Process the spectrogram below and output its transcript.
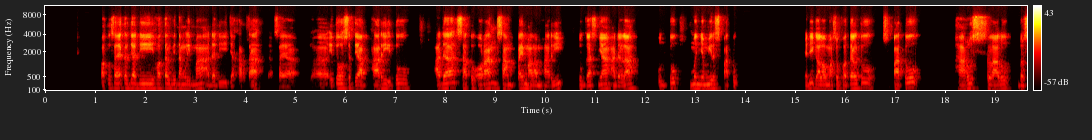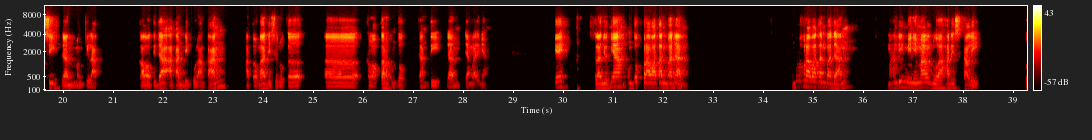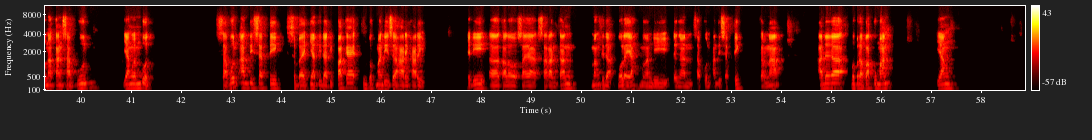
Waktu saya kerja di Hotel Bintang 5 ada di Jakarta, saya uh, itu setiap hari itu ada satu orang sampai malam hari tugasnya adalah untuk menyemir sepatu. Jadi kalau masuk hotel tuh sepatu harus selalu bersih dan mengkilat. Kalau tidak akan dipulangkan atau enggak disuruh ke eh, ke locker untuk ganti dan yang lainnya. Oke, selanjutnya untuk perawatan badan. Untuk perawatan badan, mandi minimal dua hari sekali. Gunakan sabun yang lembut. Sabun antiseptik sebaiknya tidak dipakai untuk mandi sehari-hari. Jadi eh, kalau saya sarankan memang tidak boleh ya mandi dengan sabun antiseptik karena ada beberapa kuman yang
